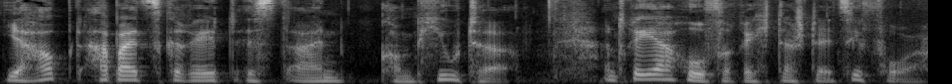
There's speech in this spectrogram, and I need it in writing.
Ihr Hauptarbeitsgerät ist ein Computer. Andrea Hoferichter stellt sie vor.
